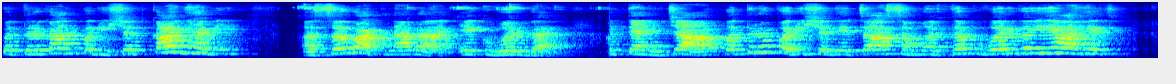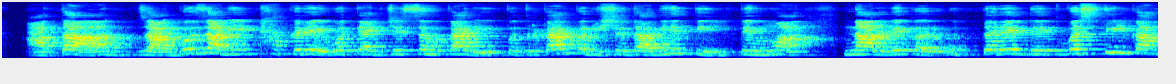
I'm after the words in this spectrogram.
पत्रकार परिषद का घ्यावी? असं वाटणारा एक वर्ग आहे. त्यांच्या पत्र परिषदेचा समर्थक वर्गही आहेच आता जागोजागी ठाकरे व त्यांचे सहकारी पत्रकार परिषदा घेतील तेव्हा नार्वेकर उत्तरे देत बसतील का?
